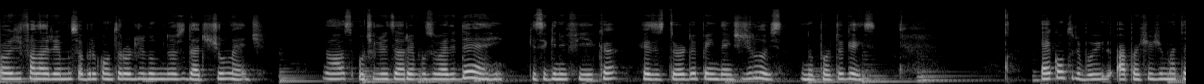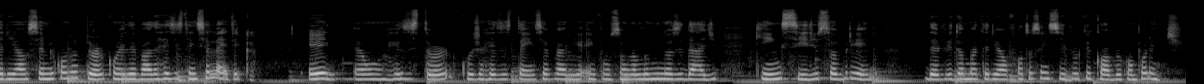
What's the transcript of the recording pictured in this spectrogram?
Hoje falaremos sobre o controle de luminosidade de um LED. Nós utilizaremos o LDR, que significa resistor dependente de luz, no português. É contribuído a partir de material semicondutor com elevada resistência elétrica. Ele é um resistor cuja resistência varia em função da luminosidade que incide sobre ele, devido ao material fotossensível que cobre o componente.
